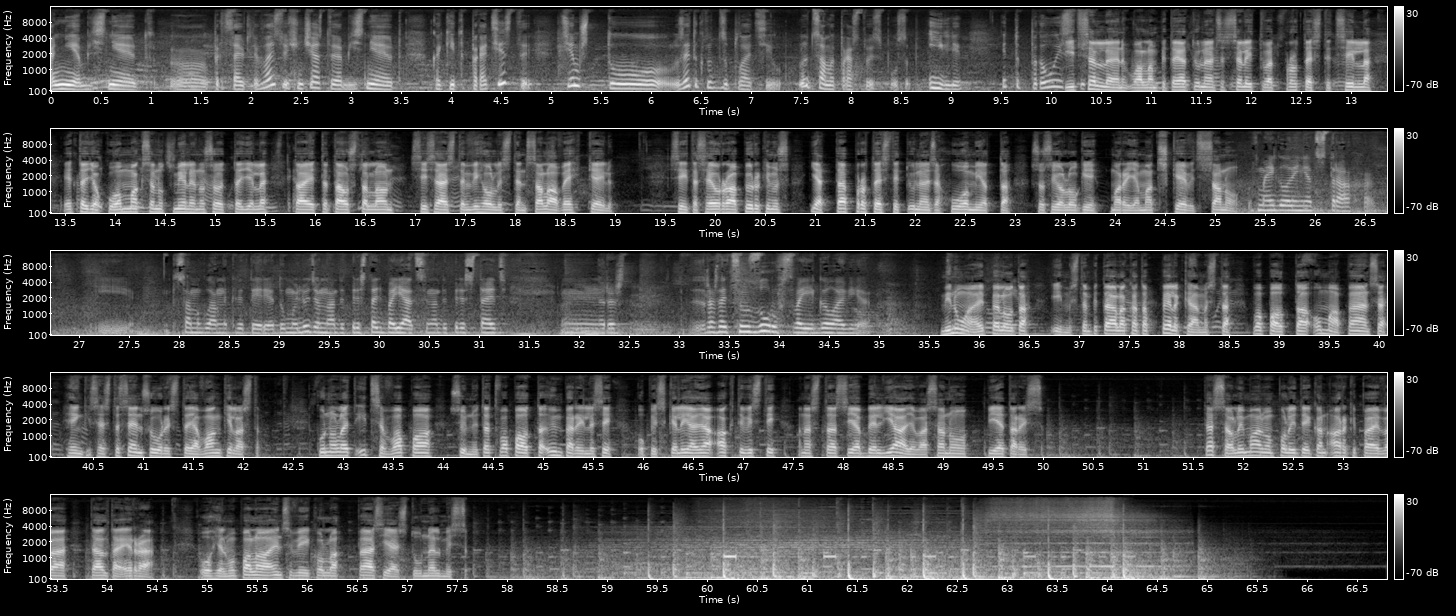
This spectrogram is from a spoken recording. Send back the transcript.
они объясняют, э, представители власти очень часто объясняют какие-то протесты тем, что за это кто-то заплатил. Ну, это самый простой способ. Или это происки... Itselleen vallanpitäjät yleensä selittävät protestit sillä, että joku on maksanut mielenosoittajille tai että taustalla on sisäisten vihollisten salavehkeily. Siitä seuraa pyrkimys jättää protestit yleensä huomiotta, sosiologi Maria Matskevits sanoo. В моей голове нет страха. И это самый главный критерий. Я думаю, людям надо перестать бояться, надо перестать рождать цензуру в своей голове. Minua ei pelota, ihmisten pitää lakata pelkäämästä, vapauttaa oma päänsä henkisestä sensuurista ja vankilasta. Kun olet itse vapaa, synnytät vapautta ympärillesi, opiskelija ja aktivisti Anastasia Beljajeva sanoo Pietarissa. Tässä oli maailmanpolitiikan arkipäivää tältä erää. Ohjelma palaa ensi viikolla pääsiäistunnelmissa.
